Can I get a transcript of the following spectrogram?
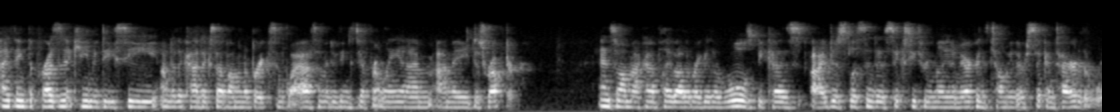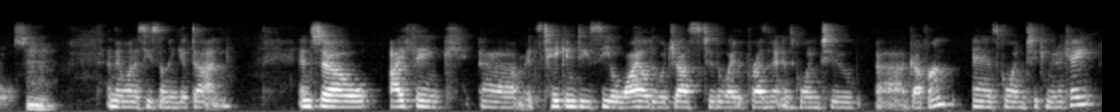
I think the president came to D.C. under the context of I'm going to break some glass, I'm going to do things differently, and I'm I'm a disruptor, and so I'm not going to play by the regular rules because I just listened to 63 million Americans tell me they're sick and tired of the rules, Mhm. and they want to see something get done. And so I think um, it's taken DC a while to adjust to the way the president is going to uh, govern and is going to communicate.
